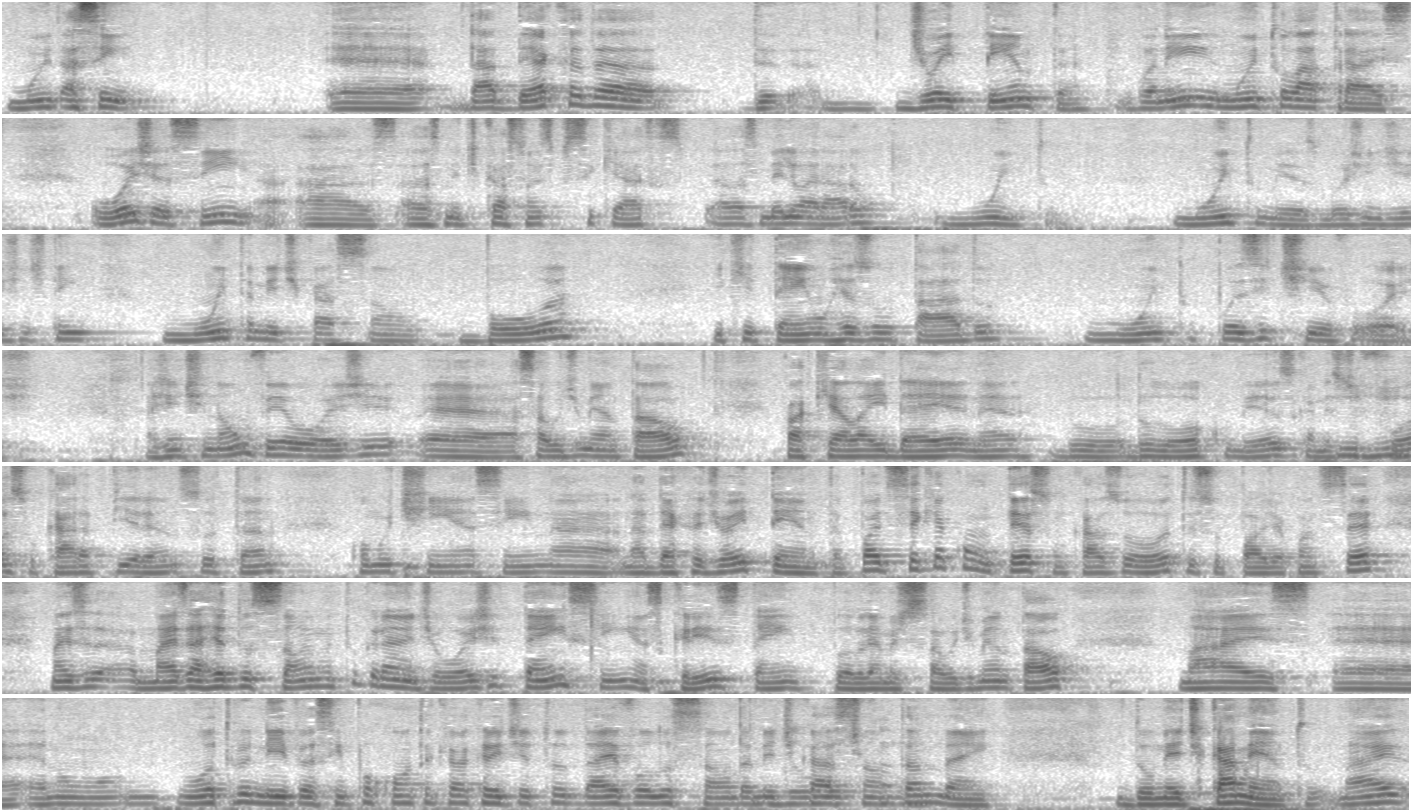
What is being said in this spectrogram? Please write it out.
muito, assim, é, da década de, de 80, não vou nem muito lá atrás. Hoje, assim, as, as medicações psiquiátricas, elas melhoraram muito, muito mesmo. Hoje em dia a gente tem muita medicação boa e que tem um resultado muito positivo hoje. A gente não vê hoje é, a saúde mental com aquela ideia né, do, do louco mesmo, camisa uhum. de força, o cara pirando, surtando como tinha assim na, na década de 80. Pode ser que aconteça um caso ou outro, isso pode acontecer, mas, mas a redução é muito grande. Hoje tem sim as crises, tem problemas de saúde mental, mas é, é num, num, outro nível, assim, por conta que eu acredito da evolução da medicação também, do medicamento. Mas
